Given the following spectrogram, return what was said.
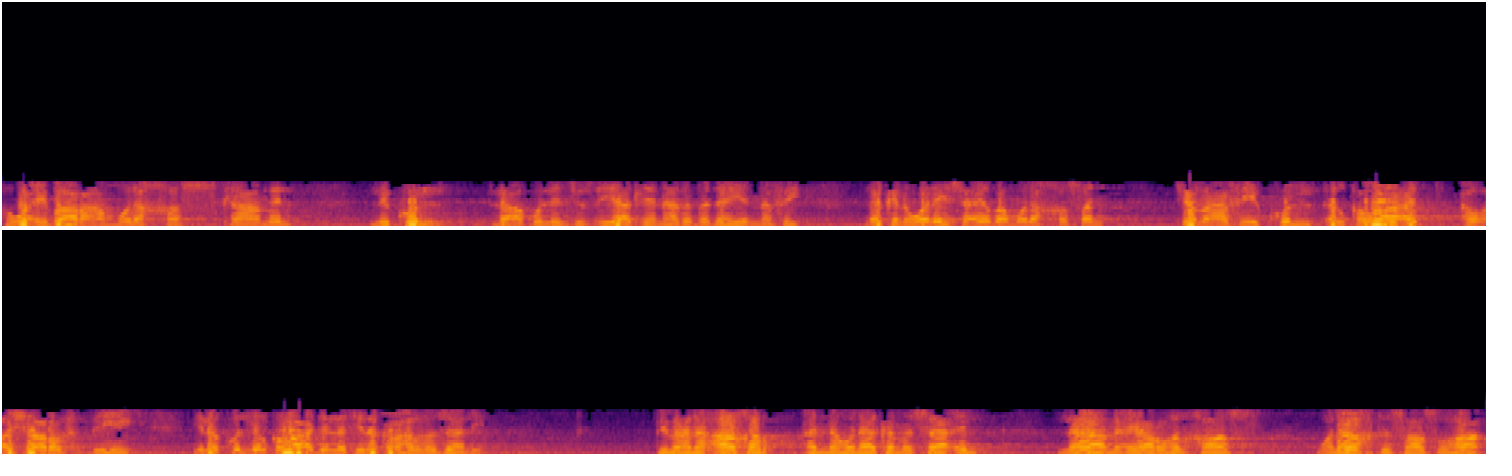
هو عبارة عن ملخص كامل لكل لا أقول للجزئيات لأن هذا بدهي النفي لكن هو ليس أيضا ملخصا جمع فيه كل القواعد أو أشار به إلى كل القواعد التي ذكرها الغزالي. بمعنى آخر أن هناك مسائل لها معيارها الخاص ولها اختصاصها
